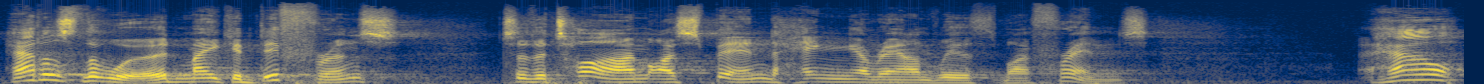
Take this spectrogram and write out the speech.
How does the Word make a difference to the time I spend hanging around with my friends? How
